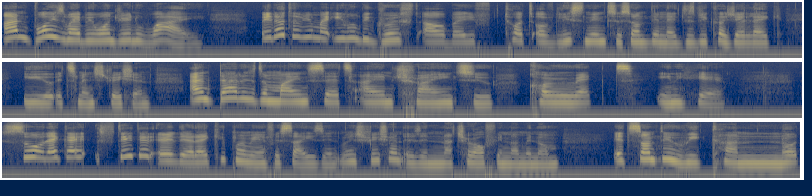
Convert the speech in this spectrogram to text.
And boys might be wondering why. A lot of you might even be grossed out by the thought of listening to something like this because you're like, ew, it's menstruation. And that is the mindset I am trying to correct in here. So, like I stated earlier, I keep on re-emphasizing, menstruation is a natural phenomenon. It's something we cannot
